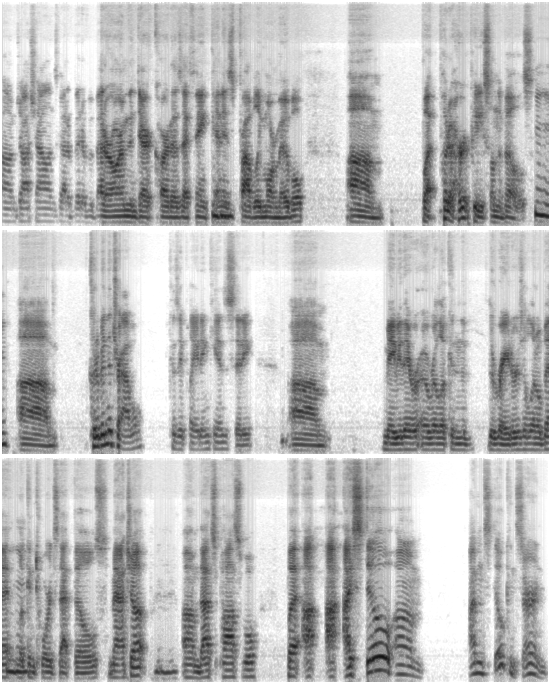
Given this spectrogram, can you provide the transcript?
Um, Josh Allen's got a bit of a better arm than Derek Carr does, I think, and Mhm. is probably more mobile. Um, but put a hurt piece on the Bills. Mhm. Um, could have been the travel because they played in Kansas City. Um, maybe they were overlooking the, the Raiders a little bit, Mhm. looking towards that Bills matchup. Mhm. Um, that's possible, but I, I, I still, um, I'm still concerned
